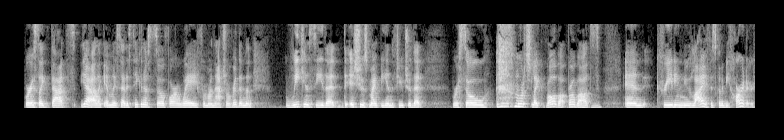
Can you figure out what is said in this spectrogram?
Whereas like that's yeah like emily said it's taken us so far away from our natural rhythm that we can see that the issues might be in the future that we're so much like robot robots mm-hmm. and creating new life is going to be harder.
